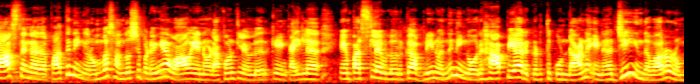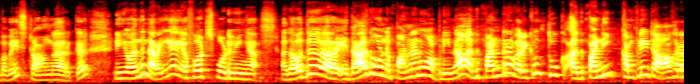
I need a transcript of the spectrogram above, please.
காசு தங்கிறத பார்த்து நீங்கள் ரொம்ப சந்தோஷப்படுவீங்க. வா என்னோட அக்கௌண்ட்டில் எவ்வளோ இருக்குது என் கையில் என் பர்ஸில் எவ்வளோ இருக்குது அப்படின்னு வந்து நீங்கள் ஒரு ஹாப்பியாக இருக்கிறதுக்கு உண்டான எனர்ஜி இந்த வாரம் ரொம்பவே ஸ்ட்ராங்காக இருக்குது நீங்கள் வந்து நிறைய எஃபர்ட்ஸ் போடுவீங்க. அதாவது ஏதாவது ஒன்று பண்ணணும் அப்படின்னா அது பண்ணுற வரைக்கும் தூக்க அது பண்ணி கம்ப்ளீட் ஆகிற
